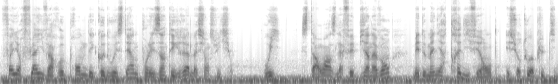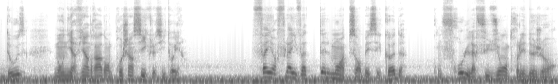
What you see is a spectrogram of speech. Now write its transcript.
Firefly va reprendre des codes western pour les intégrer à de la science-fiction. Oui, Star Wars l'a fait bien avant, mais de manière très différente et surtout à plus petite dose, mais on y reviendra dans le prochain cycle citoyen. Firefly va tellement absorber ces codes qu'on frôle la fusion entre les deux genres,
